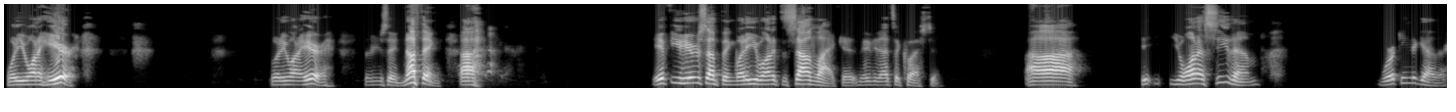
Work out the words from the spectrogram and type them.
What do you want to hear? What do you want to hear? You say nothing. Uh, if you hear something, what do you want it to sound like? Uh, maybe that's a question. Uh, you want to see them working together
